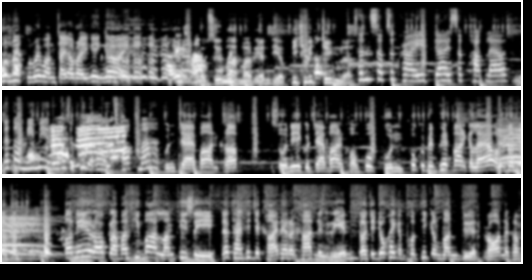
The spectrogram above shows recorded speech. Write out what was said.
คุณไม่คุณไม่วางใจอะไรง่ายผมซื้อบ้านมาเหรียญเดียว นี่ชีวิตจริงเหรอ ฉัน subscribe ได้สักพักแล้ว และตอนนี้ไม่รู้ว่าจะพูดอะไรช็อกมากกุญแจบ้านครับ ส่วนนี้กุญแจบ้านของพวกคุณ พวกคุณเป็นเพื่อนบ้านกันแล้ว ตอนนี้เรากลับมาที่บ้านหลังที่ 4 และแทนที่จะขายในราคาหนึ่งเหรียญเราจะยกให้กับคนที่กำลังเดือดร้อนนะครับ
